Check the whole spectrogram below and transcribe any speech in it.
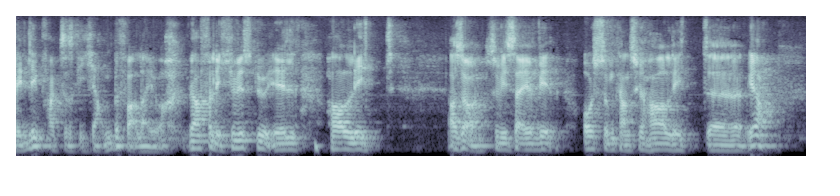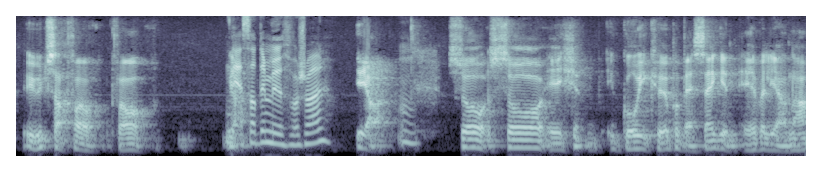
vil jeg faktisk ikke anbefale i år. I hvert fall ikke hvis du er, har litt Altså, så vi sier vi, oss som kanskje har litt uh, Ja, utsatt for, for ja. Nedsatt immunforsvar? Ja. Mm. Så, så ikke, gå i kø på Besseggen er vel gjerne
